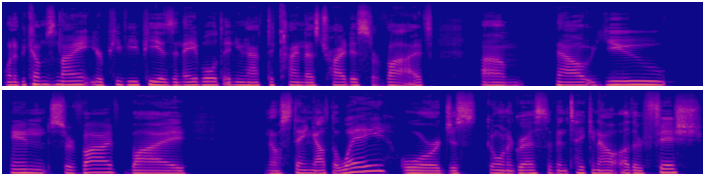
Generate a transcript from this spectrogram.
When it becomes night, your PvP is enabled and you have to kind of try to survive. Um, now you can survive by you know staying out the way or just going aggressive and taking out other fish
